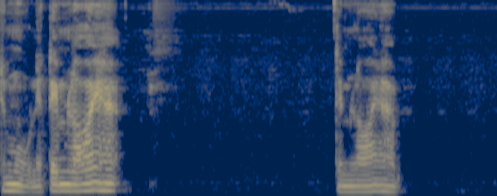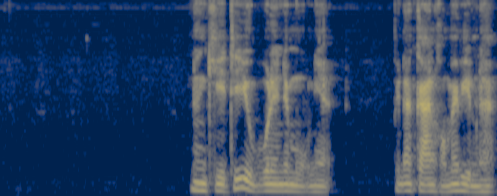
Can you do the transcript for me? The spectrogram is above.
จมูกเนี่ยเต็มร้อยฮะ เต็มร้อยนะครับ หนึ่งขีดที่อยู่บริเวณจมูกเนี่ย เป็นอาการของแม่พิมพ์นะฮะ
